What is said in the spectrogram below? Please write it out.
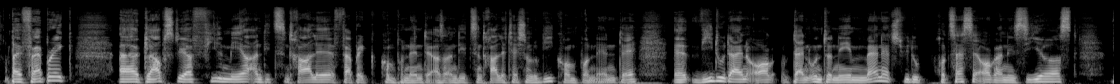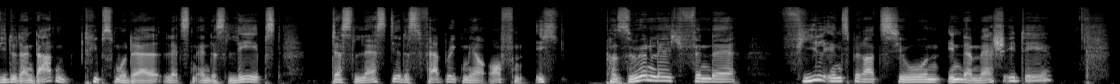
Bei Fabric äh, glaubst du ja viel mehr an die zentrale Fabric-Komponente, also an die zentrale Technologiekomponente, äh, wie du dein, dein Unternehmen managst, wie du Prozesse organisierst, wie du dein Datenbetriebsmodell letzten Endes lebst. Das lässt dir das Fabric mehr offen. Ich persönlich finde viel Inspiration in der Mesh-Idee,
